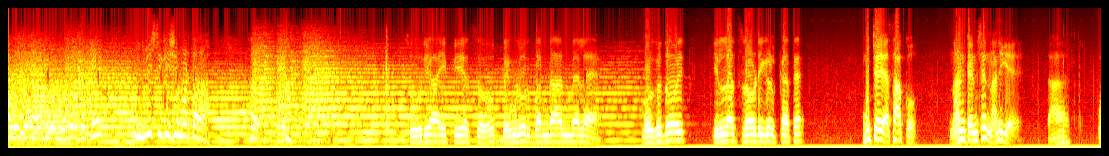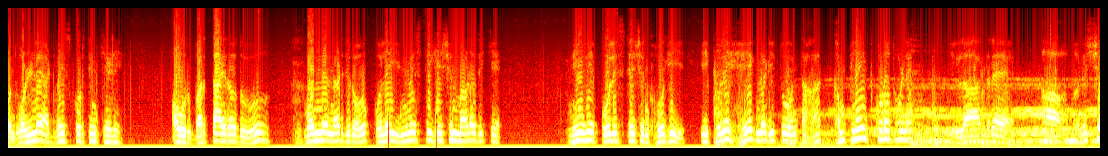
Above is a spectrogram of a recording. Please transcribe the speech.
ಆಗಿರೋ ಮೊದಲ ಬಗ್ಗೆ ಇನ್ವೆಸ್ಟಿಗೇಷನ್ ಮಾಡ್ತಾರ? Surya I P S Bengaluru ಬಂದ ಅಂದ್ಮೇಲೆ ಮುಗಿದೋಯ್ತು. ಇಲ್ಲ ರೌಡಿಗಳ ಕತೆ. ಮುಚ್ಚಯ್ಯ ಸಾಕು. ನನ್ ಟೆನ್ಷನ್ ನನಗೆ. ಸರ್ ಒಂದ್ ಒಳ್ಳೆ ಅಡ್ವೈಸ್ ಕೊಡ್ತೀನಿ ಕೇಳಿ. ಅವ್ರು ಬರ್ತಾ ಇರೋದು ಮೊನ್ನೆ ನಡೆದಿರೋ ಕೊಲೆ ಇನ್ವೆಸ್ಟಿಗೇಷನ್ ಮಾಡೋದಿಕ್ಕೆ. ನೀವೇ ಪೊಲೀಸ್ ಸ್ಟೇಷನ್ ಹೋಗಿ ಈ ಕೊಲೆ ಹೇಗ್ ನಡೀತು ಅಂತ ಕಂಪ್ಲೇಂಟ್ ಕೊಡೋದು ಒಳ್ಳೆ. ಇಲ್ಲ ಅಂದ್ರೆ ಆ ಮನುಷ್ಯ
